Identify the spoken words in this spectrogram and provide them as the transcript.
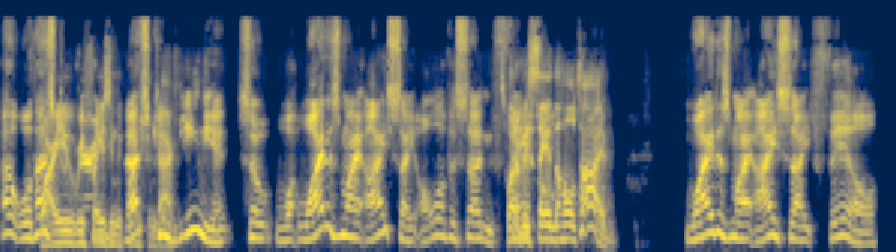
oh well that's Why are you rephrasing the that's question back? convenient so wh- why does my eyesight all of a sudden That's what I've been saying the whole time. Why does my eyesight fail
